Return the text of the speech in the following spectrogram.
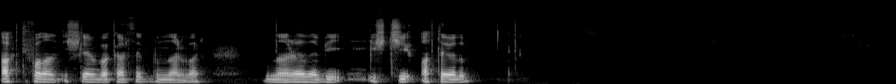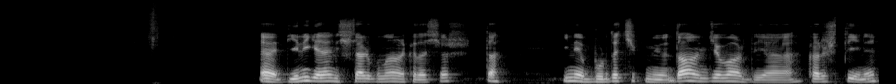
Aktif olan işleme bakarsak bunlar var. Bunlara da bir işçi atayalım. Evet yeni gelen işler bunlar arkadaşlar. Da yine burada çıkmıyor. Daha önce vardı ya. Karıştı yine.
